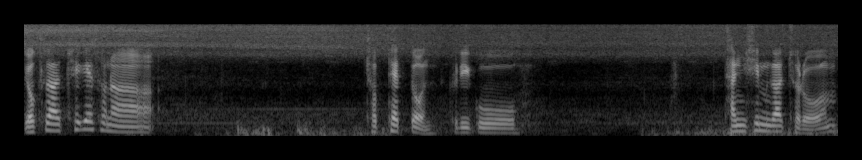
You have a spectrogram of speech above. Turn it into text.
역사 책에서나 접했던 그리고 단심가처럼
